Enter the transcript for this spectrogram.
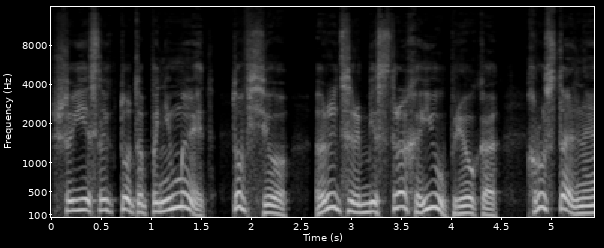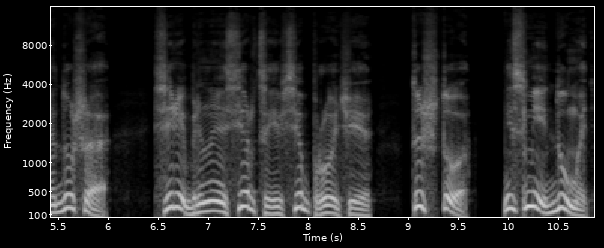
что если кто-то понимает, то все, рыцарь без страха и упрека, хрустальная душа, серебряное сердце и все прочее. Ты что, не смей думать,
